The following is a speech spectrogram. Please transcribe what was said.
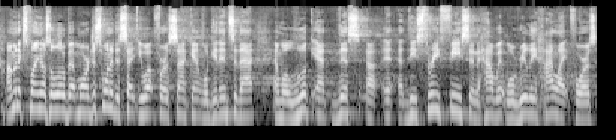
I'm going to explain those a little bit more. Just wanted to set you up for a second. We'll get into that and we'll look at this, uh, at these three feasts and how it will really highlight for us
